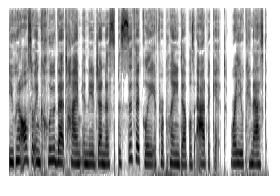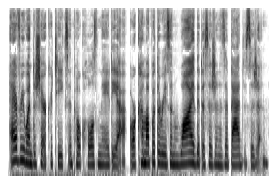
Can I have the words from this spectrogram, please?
You can also include that time in the agenda specifically for playing devil's advocate, where you can ask everyone to share critiques and poke holes in the idea or come up with a reason why the decision is a bad decision.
